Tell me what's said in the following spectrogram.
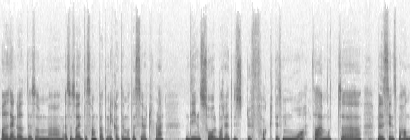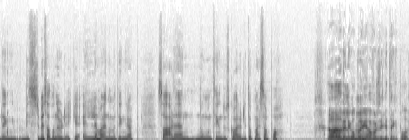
Og jeg tenker at det som eh, jeg synes var interessant, er at de ikke har tematisert for deg din sårbarhet hvis du faktisk må ta imot uh, medisinsk behandling. Hvis du blir satt på en ulykke eller må gjennom et inngrep, så er det noen ting du skal være litt oppmerksom på. Ja, det er et veldig godt poeng. Jeg har faktisk ikke tenkt på det.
